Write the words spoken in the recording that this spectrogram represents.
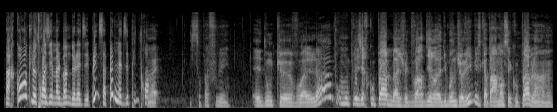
Par contre, le troisième album de Led Zeppelin s'appelle Led Zeppelin 3. Ouais. Ils sont pas foulés. Et donc euh, voilà, pour mon plaisir coupable, bah, je vais devoir dire euh, du Bon Jovi, puisqu'apparemment c'est coupable. Hein.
